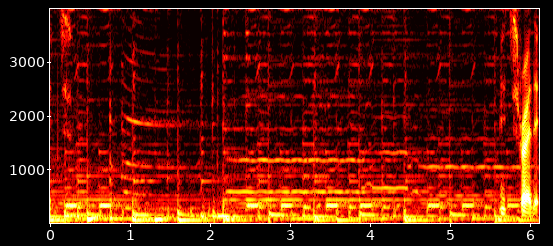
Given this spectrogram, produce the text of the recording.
It it's ready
